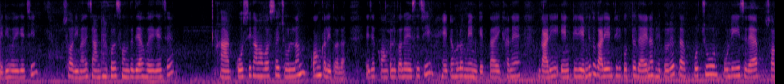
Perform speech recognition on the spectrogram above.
রেডি হয়ে গেছি। সরি মানে চান টান করে সন্ধে দেওয়া হয়ে গেছে। আর কৌশিক অমাবস্যায় চললাম কঙ্কালীতলা। এই যে কঙ্কালীতলায় এসেছি, এটা হলো মেন গেট তা এখানে গাড়ি এন্ট্রি এমনি তো গাড়ি এন্ট্রি করতে দেয় না ভেতরে। তা প্রচুর পুলিশ, র্যাব সব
